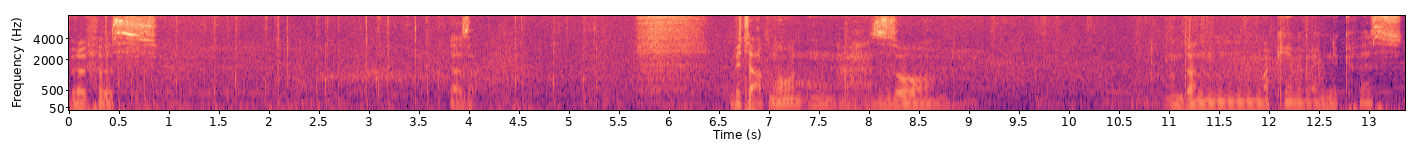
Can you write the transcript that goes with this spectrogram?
Wölfe ist... Da ist er. Bitte abmounten. So. Und dann markieren wir mal eben die Quest.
